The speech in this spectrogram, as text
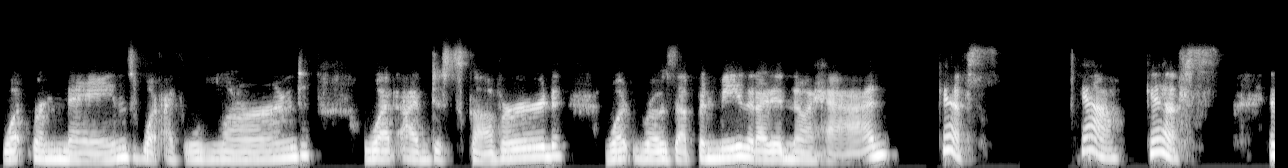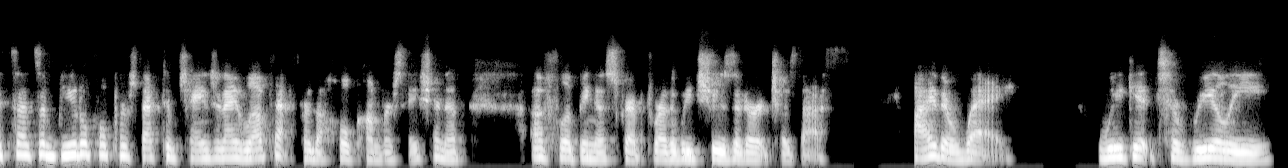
what remains, what I've learned, what I've discovered, what rose up in me that I didn't know I had. Gifts yeah, gifts. It's that's a beautiful perspective change. And I love that for the whole conversation of of flipping a script, whether we choose it or it chose us. Either way, we get to really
